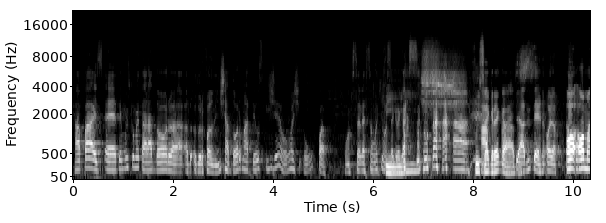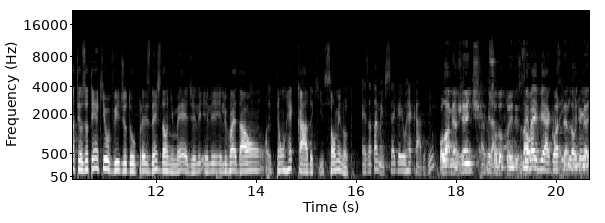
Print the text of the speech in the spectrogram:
Rapaz, é, tem muitos comentários. Adoro a, a doutora falando. Ixi, adoro Matheus e George. Opa, uma seleção aqui, uma Vixe. segregação. Fui segregado. Piada interna. Olha, Ó, ó, Matheus, eu tenho aqui o vídeo do presidente da Unimed, ele, ele, ele vai dar um. ele Tem um recado aqui, só um minuto. Exatamente, segue aí o recado, viu? Olá, minha gente. Tá Eu sou o Dr. Você Elisnaldo, vai ver agora, presidente da inclusive, ele Unimed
